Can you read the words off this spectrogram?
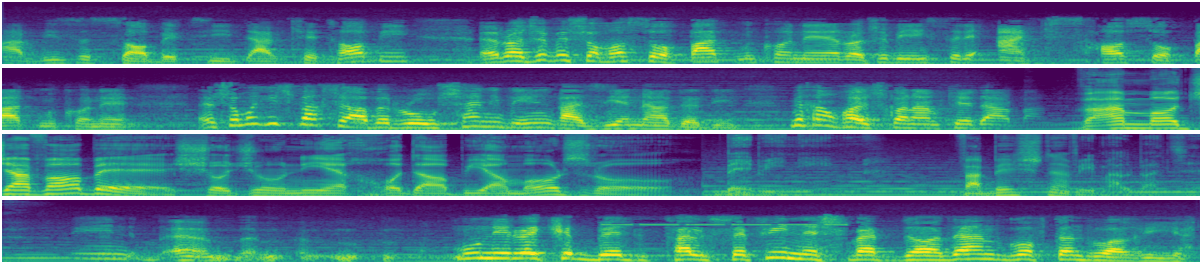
پرویز ثابتی در کتابی. راجع به شما صحبت می‌کنه راجع به یک سری عکس ها صحبت می‌کنه. شما هیچ وقت جواب روشنی به این قضیه ندادین. می‌خوام خواهش کنم که در و اما جواب شجونی خدا بیامرز رو ببینیم و بشنویم البته. این مونی که به فلسفی نسبت دادن گفتند واقعیت.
